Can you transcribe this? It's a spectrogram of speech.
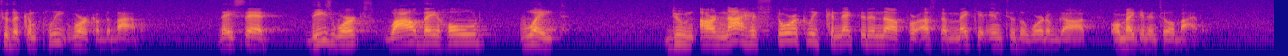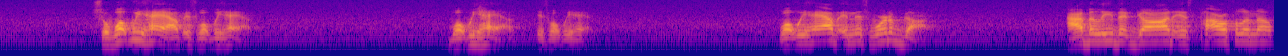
to the complete work of the Bible. They said these works, while they hold weight, do, are not historically connected enough for us to make it into the Word of God or make it into a Bible. So, what we have is what we have. What we have is what we have. What we have in this Word of God. I believe that God is powerful enough,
